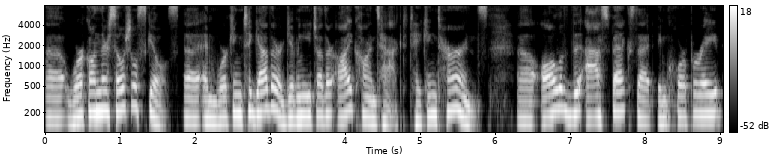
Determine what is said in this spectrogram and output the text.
uh, work on their social skills uh, and working together, giving each other eye contact, taking turns, uh, all of the aspects that incorporate.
